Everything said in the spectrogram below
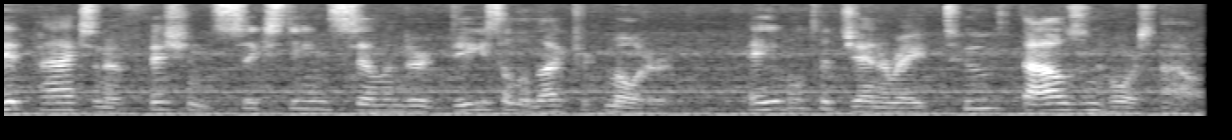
it packs an efficient 16-cylinder diesel-electric motor able to generate 2,000 horsepower.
